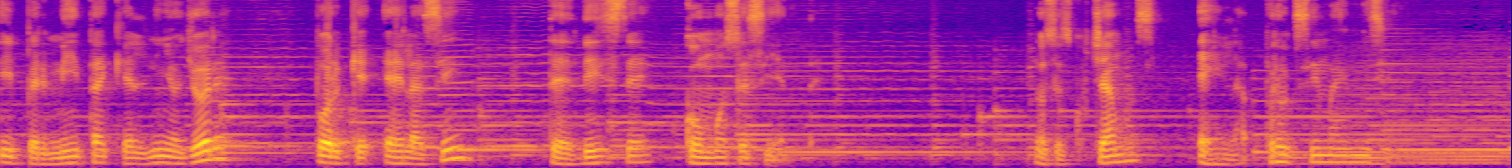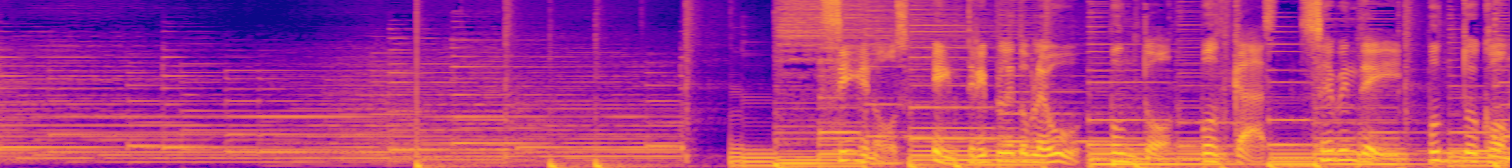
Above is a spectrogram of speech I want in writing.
y permita que el niño llore porque él así te dice cómo se siente. Nos escuchamos en la próxima emisión. Síguenos en www.podcast7day.com.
